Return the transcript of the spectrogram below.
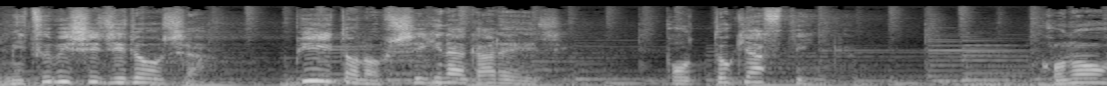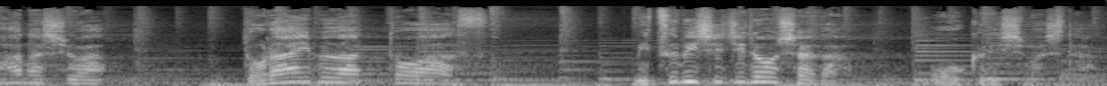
三菱自動車ピートの不思議なガレージポッドキャスティング。このお話はドライブアットアース三菱自動車がお送りしました。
